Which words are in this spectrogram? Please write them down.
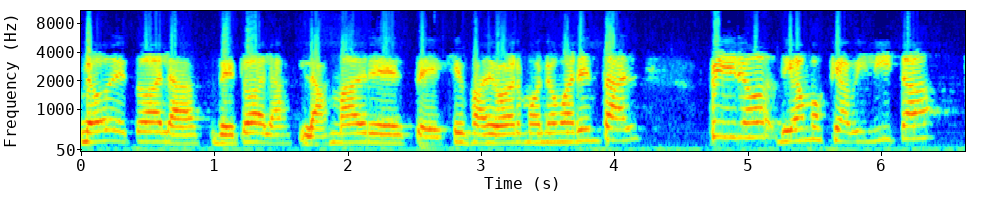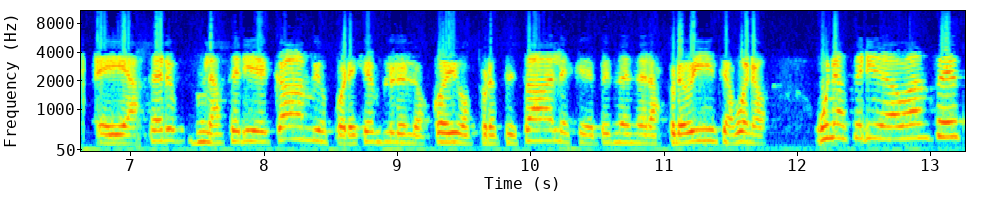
no, de todas las, de todas las, las madres eh, jefas de hogar monomarental, pero digamos que habilita eh, hacer una serie de cambios, por ejemplo, en los códigos procesales que dependen de las provincias, bueno, una serie de avances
